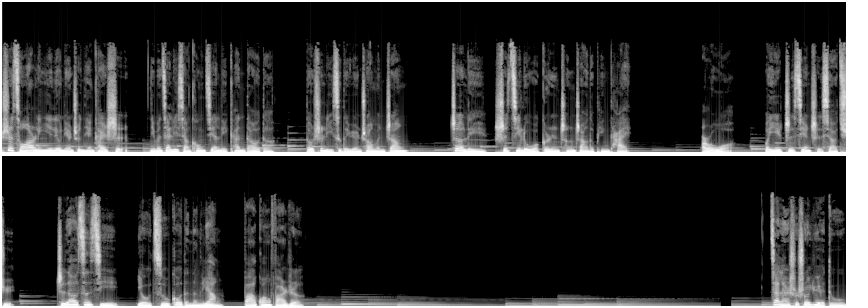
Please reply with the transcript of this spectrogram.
是从二零一六年春天开始，你们在理想空间里看到的，都是李子的原创文章。这里是记录我个人成长的平台，而我会一直坚持下去。直到自己有足够的能量发光发热。再来说说阅读，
